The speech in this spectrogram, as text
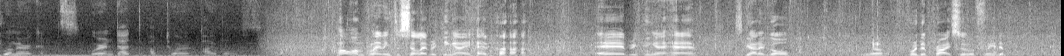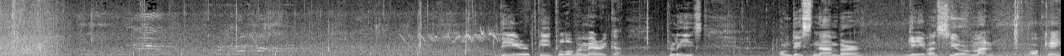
true Americans. We're in debt up to our eyeballs. Oh, I'm planning to sell everything I have. everything I have has gotta go Yeah. for the price of freedom. Dear people of America, please, on this number, give us your money, okay?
